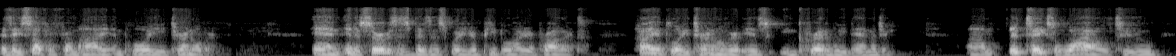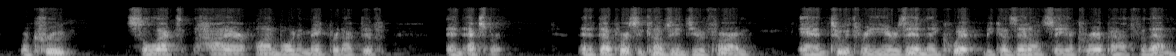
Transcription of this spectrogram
as they suffer from high employee turnover. And in a services business where your people are your product, high employee turnover is incredibly damaging. Um, it takes a while to recruit, select, hire, onboard, and make productive an expert. And if that person comes into your firm and two or three years in they quit because they don't see a career path for them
